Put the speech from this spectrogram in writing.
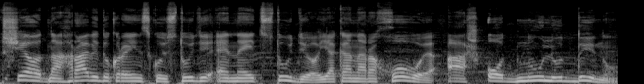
Ще одна гра від української студії N8 Studio, яка нараховує аж одну людину.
